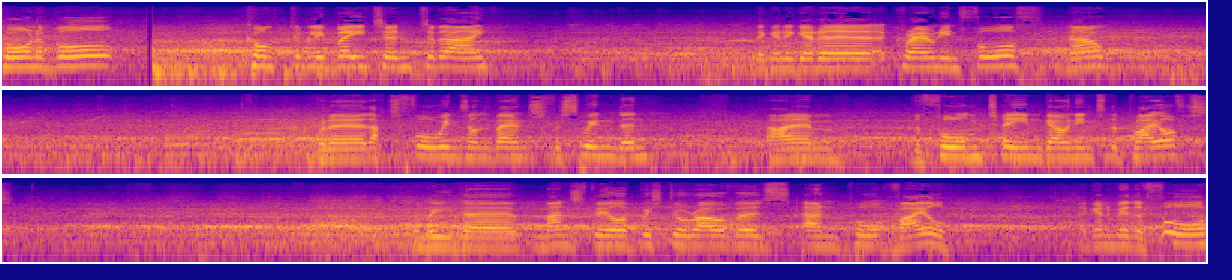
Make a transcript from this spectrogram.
Corner ball. Comfortably beaten today. They're going to get a, a crown in fourth now. But uh, that's four wins on the bounce for Swindon. Um, the form team going into the playoffs. It'll be the Mansfield, Bristol Rovers, and Port Vale. They're going to be the four.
